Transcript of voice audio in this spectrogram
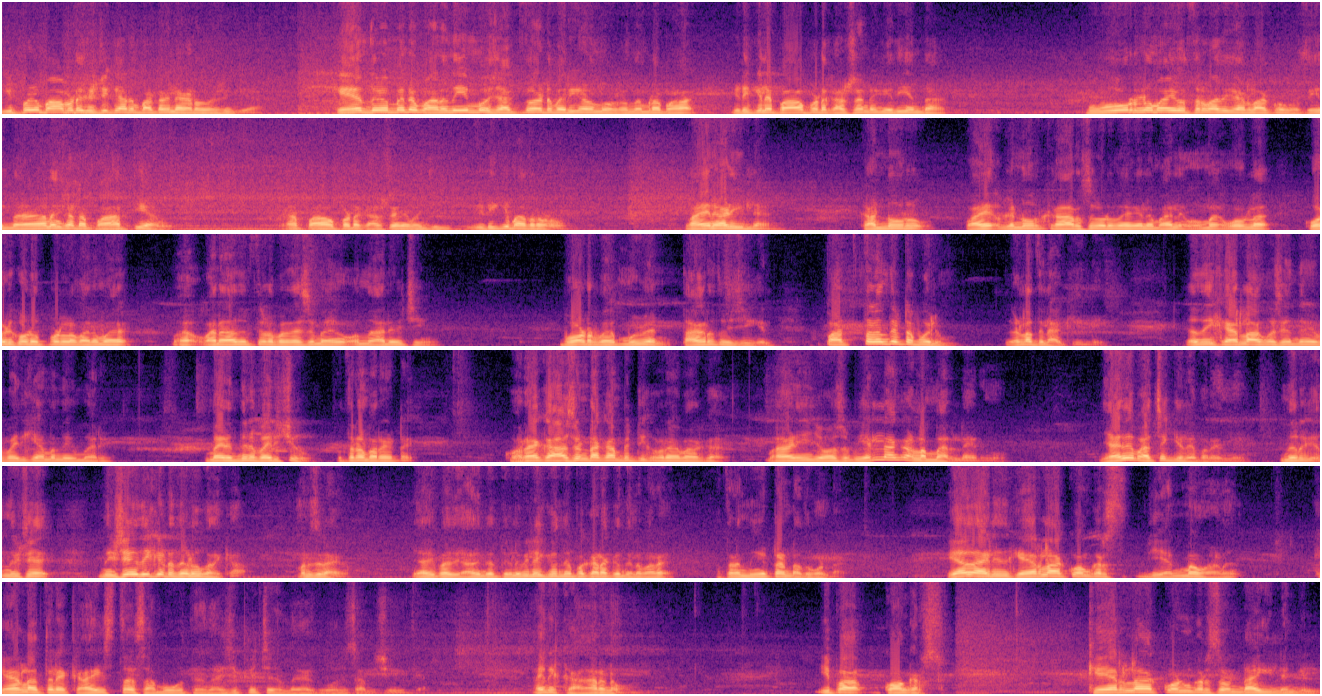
ഇപ്പോഴും പാവപ്പെട്ട കൃഷിക്കാരൻ പട്ടയില്ല കടന്ന് വിഷമിക്കുക കേന്ദ്ര ഗവൺമെന്റ് വനനിയമം ശക്തമായിട്ട് പരിഗണന നോക്കണം നമ്മുടെ പാ ഇടുക്കിയിലെ പാവപ്പെട്ട കർഷകന്റെ ഗതി എന്താ? പൂർണമായി ഉത്തരവാദി കേരള കോൺഗ്രസ്. ഈ നാണം കെട്ട പാർട്ടിയാണ് ആ പാവപ്പെട്ട കർഷകനെ വഞ്ചിക്കും ഇടുക്കി മാത്രമാണോ? വയനാടില്ല. കണ്ണൂർ വയ കണ്ണൂർ കാർസുകോട് മേഖല മല ഉള്ള കോഴിക്കോട് ഉൾപ്പെടെയുള്ള വനമ വനാതിർത്തിയുള്ള പ്രദേശം ഒന്ന് ആലോചിച്ച് ബോർഡർ മുഴുവൻ തകർത്ത് വെച്ചിരിക്കുന്നു പത്തനംതിട്ട പോലും വെള്ളത്തിലാക്കിയില്ലേ? അത് ഈ കേരള കോൺഗ്രസ് എന്തിനു ഭരിക്കാൻ വന്ന ഇവന്മാർ ഇവന്മാർ എന്തിനു ഭരിച്ചു? ഉത്തരം പറയട്ടെ. കുറേ കാശുണ്ടാക്കാൻ പറ്റി കുറേ പേർക്ക്. മാണി ജോസഫ് എല്ലാം കള്ളന്മാരല്ലായിരുന്നു. ഞാനിത് പച്ചയ്ക്കല്ലേ പറയുന്നത്? നിർ നിഷേ നിഷേധിക്കേണ്ട തെളിവ് കുറയ്ക്കാം. മനസ്സിലായോ? ഞാൻ ഇപ്പം അതിന്റെ തെളിവിലേക്കൊന്നും ഇപ്പോൾ കിടക്കുന്നില്ല. പറ അത്ര നീട്ടണ്ട അതുകൊണ്ട്. ഏതായാലും ഇത് കേരള കോൺഗ്രസ് ജന്മമാണ്. കേരളത്തിലെ ക്രൈസ്തവ സമൂഹത്തെ നശിപ്പിച്ചതെന്ന കാര്യത്തിൽ ഒരു സംശയമില്ല അതിന് കാരണം ഇപ്പോൾ കോൺഗ്രസ്. കേരള കോൺഗ്രസ് ഉണ്ടായില്ലെങ്കിൽ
